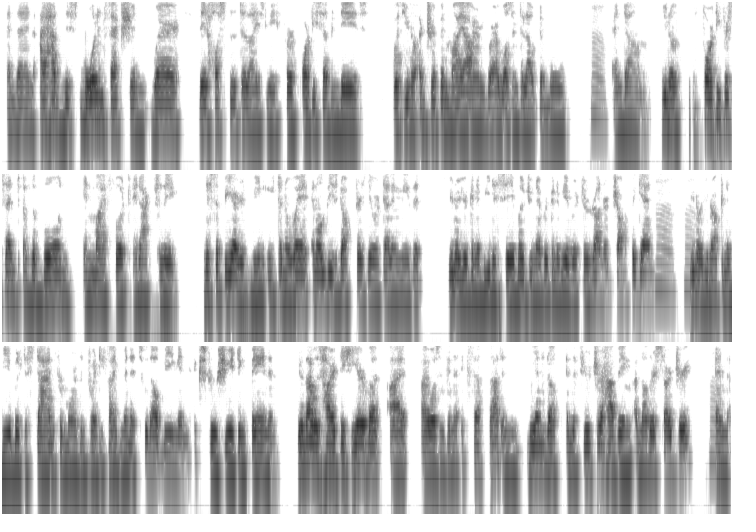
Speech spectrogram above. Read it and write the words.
and then I had this bone infection where they'd hospitalized me for 47 days with you know a drip in my arm where I wasn't allowed to move. Mm. And um, you know, 40% of the bone in my foot had actually disappeared, it'd been eaten away. And all these doctors they were telling me that you know you're going to be disabled you're never going to be able to run or jump again. Mm-hmm. you know you're not going to be able to stand for more than 25 minutes without being in excruciating pain. And you know that was hard to hear but i i wasn't going to accept that. And we ended up in the future having another surgery. Mm-hmm. and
